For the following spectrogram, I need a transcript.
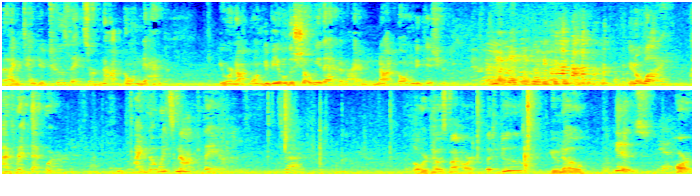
But I can tell you two things are not going to happen. You are not going to be able to show me that, and I am not going to kiss your feet. you know why? I've read that word. I know it's not there. That's right. The Lord knows my heart. But do you know His Yes. heart?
